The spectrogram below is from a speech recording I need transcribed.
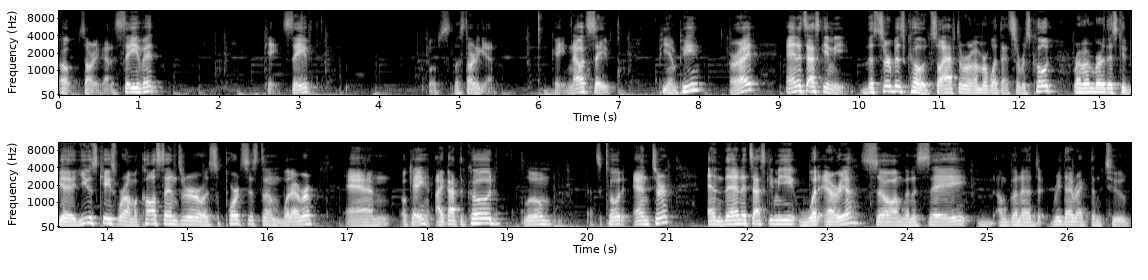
Oh, sorry, gotta save it. Okay, saved. Whoops, let's start again. Okay, now it's saved. PMP, all right? And it's asking me the service code. So I have to remember what that service code. Remember, this could be a use case where I'm a call center or a support system, whatever. And okay, I got the code, boom, that's the code, enter. And then it's asking me what area. So I'm gonna say, I'm gonna redirect them to,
